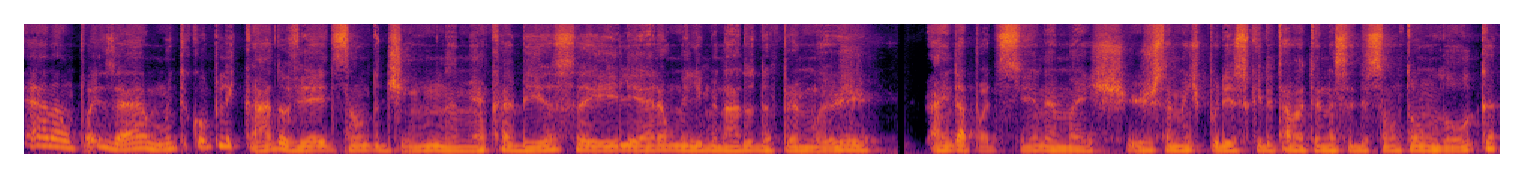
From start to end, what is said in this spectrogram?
É, não, pois é, muito complicado ver a edição do Jim. Na minha cabeça, ele era um eliminado da Premerge. Ainda pode ser, né, mas justamente por isso que ele tava tendo essa edição tão louca.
